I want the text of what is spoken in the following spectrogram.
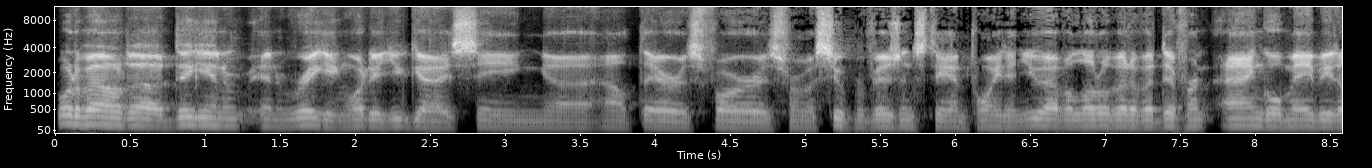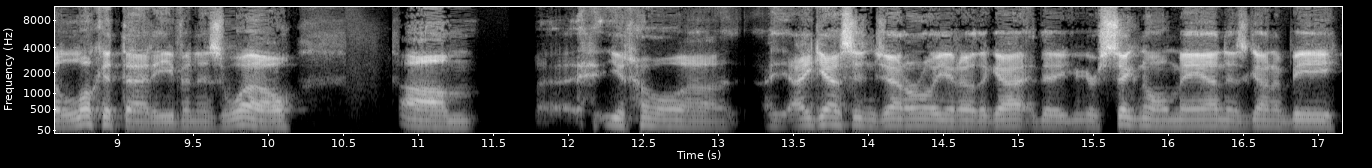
What about uh, digging and rigging? What are you guys seeing uh, out there as far as from a supervision standpoint? And you have a little bit of a different angle, maybe, to look at that even as well. Um, you know, uh, I, guess in general, you know, the guy, the, your signal man is going to be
